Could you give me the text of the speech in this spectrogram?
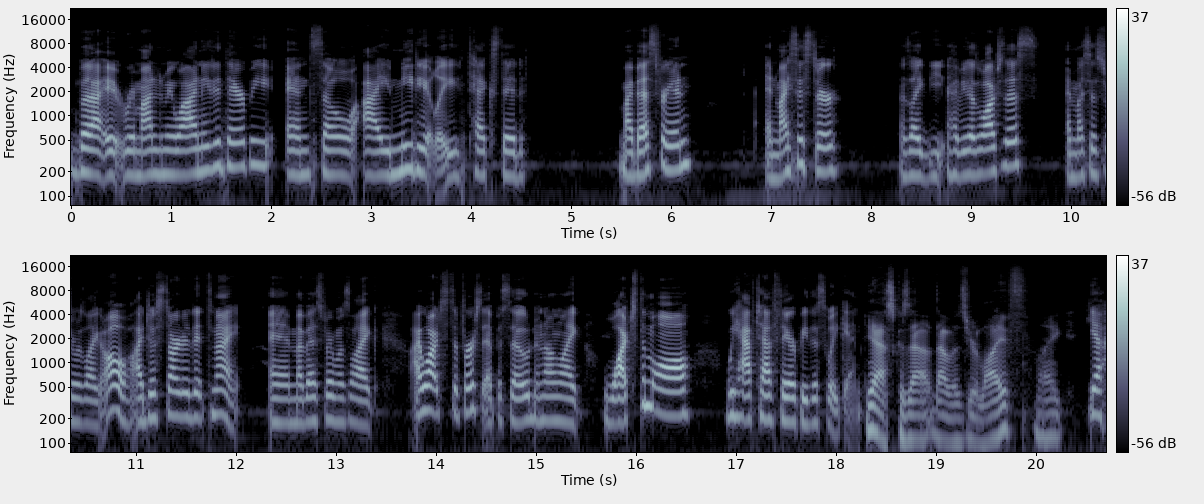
but I, it reminded me why I needed therapy, and so I immediately texted my best friend and my sister. I was like, "Have you guys watched this?" And my sister was like, "Oh, I just started it tonight." And my best friend was like, "I watched the first episode," and I'm like, "Watch them all. We have to have therapy this weekend." Yes, because that that was your life. Like, Yeah,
